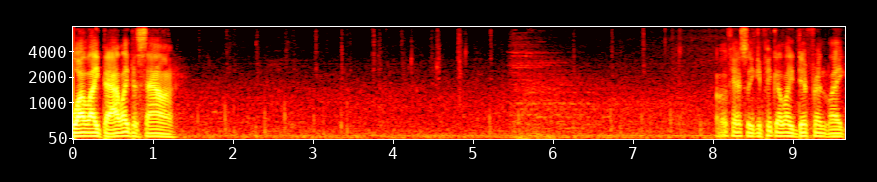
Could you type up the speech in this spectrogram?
Ooh, I like that. I like the sound. Okay, so you can pick up like different like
